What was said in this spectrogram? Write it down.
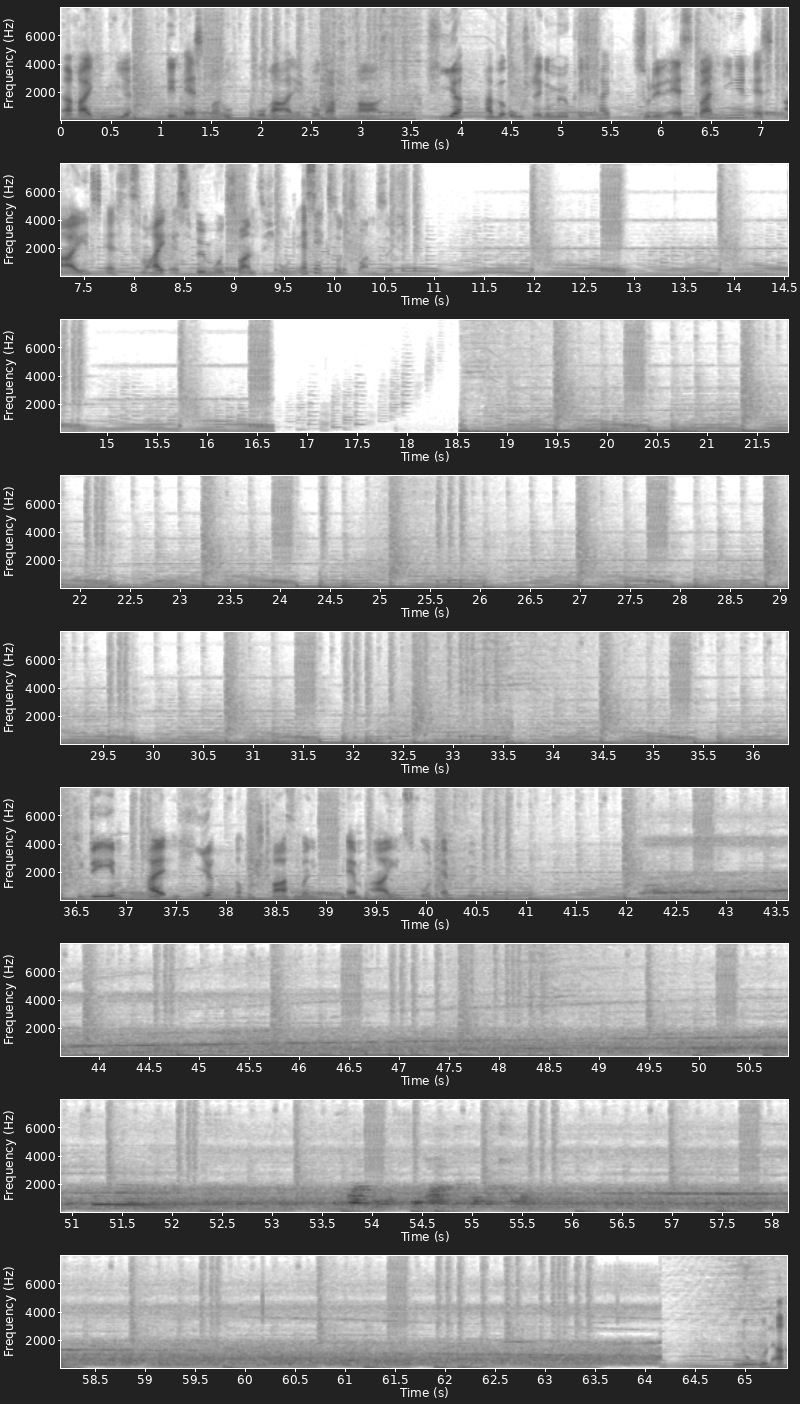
Erreichen wir den S-Bahnhof Oranienburger Straße. Hier haben wir Umsteigemöglichkeit zu den S-Bahn-Linien S1, S2, S25 und S26. Zudem halten hier noch die Straßenbahnlinien M1 und M5.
